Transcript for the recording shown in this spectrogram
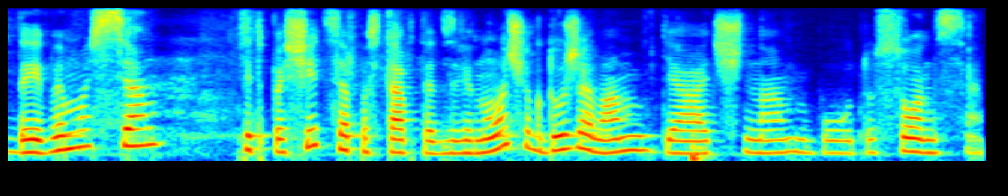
Дивимося. Підпишіться, поставте дзвіночок, дуже вам вдячна буду. Сонце.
